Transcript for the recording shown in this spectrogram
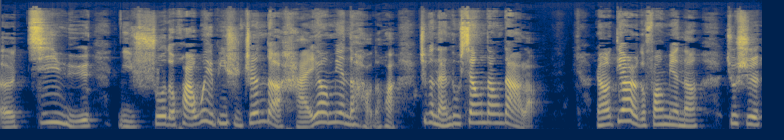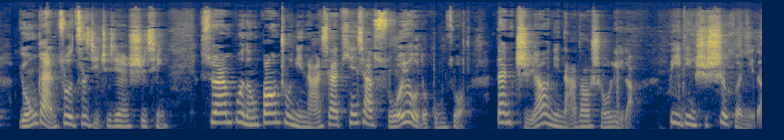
呃，基于你说的话未必是真的，还要面得好的话，这个难度相当大了。然后第二个方面呢，就是勇敢做自己这件事情，虽然不能帮助你拿下天下所有的工作，但只要你拿到手里了，必定是适合你的。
